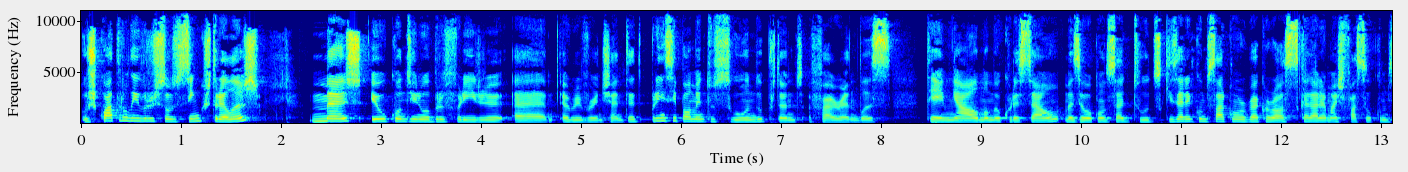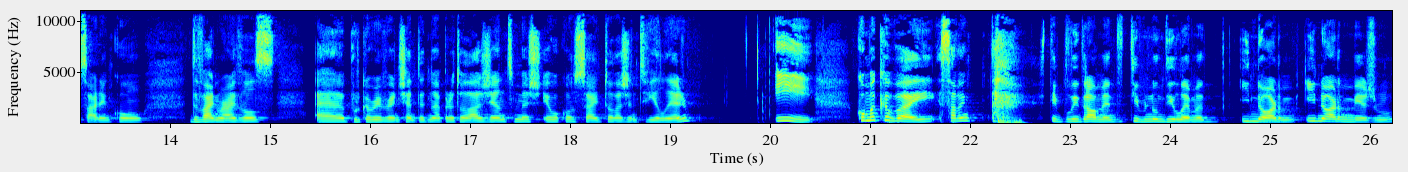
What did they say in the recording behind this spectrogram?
os quatro livros são cinco estrelas, mas eu continuo a preferir a, a River Enchanted, principalmente o segundo, portanto, a Fire Endless. Tem a minha alma, o meu coração, mas eu aconselho tudo. Se quiserem começar com Rebecca Ross, se calhar é mais fácil começarem com Divine Rivals, uh, porque a River Enchanted não é para toda a gente, mas eu aconselho, toda a gente devia ler. E como acabei, sabem, tipo, literalmente, estive num dilema enorme, enorme mesmo.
